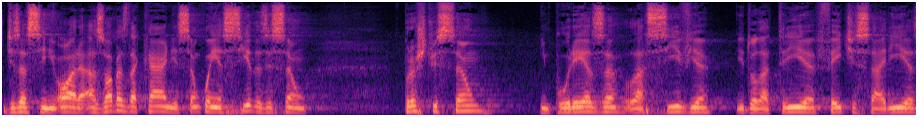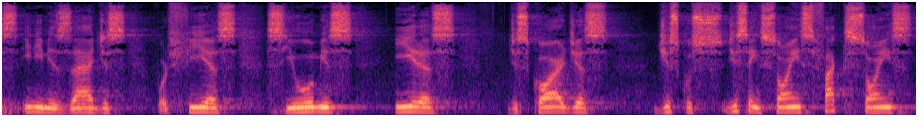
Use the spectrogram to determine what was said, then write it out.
Diz assim: Ora, as obras da carne são conhecidas e são prostituição, impureza, lascívia, idolatria, feitiçarias, inimizades, porfias, ciúmes, iras, discórdias, dissensões, facções,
